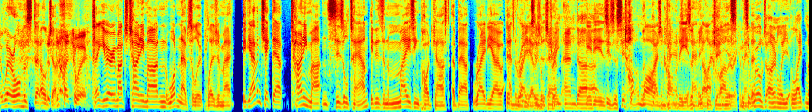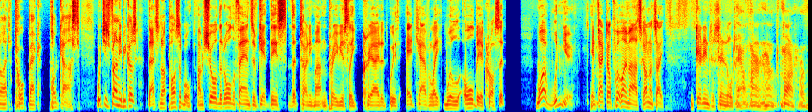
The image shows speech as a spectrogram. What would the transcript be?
We're all nostalgia. nice work. Thank you very much, Tony Martin. What an absolute pleasure, Matt. If you haven't checked out Tony Martin's Sizzletown, it is an amazing podcast about radio and the radio brilliant, industry. Sizzletown, and uh, it is he's assistant top line Pots and comedy, and equal I highly genius. recommend It's the it. world's only late night talkback podcast, which is funny because that's not possible. I'm sure that all the fans of Get This that Tony Martin previously created with Ed Kavalee will all be across it. Why wouldn't you? In fact, I'll put my mask on and say, Get into Sizzletown.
